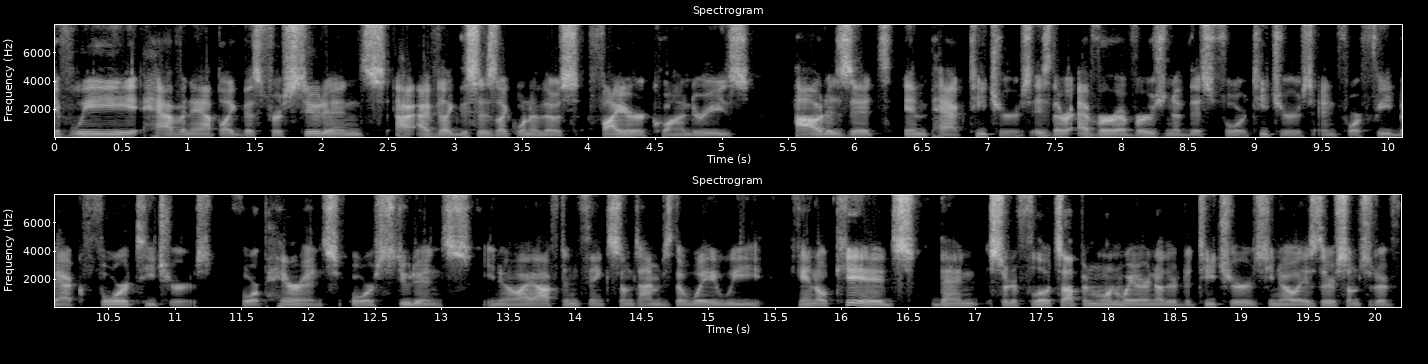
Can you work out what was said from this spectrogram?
if we have an app like this for students, I, I, feel like this is like one of those fire quandaries. How does it impact teachers? Is there ever a version of this for teachers and for feedback for teachers, for parents or students? You know, I often think sometimes the way we handle kids then sort of floats up in one way or another to teachers. You know, is there some sort of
